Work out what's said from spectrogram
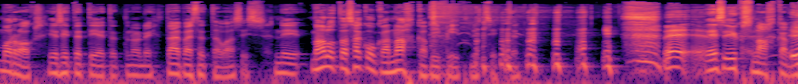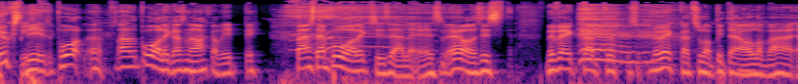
moroksi, ja sitten tiedät, että no niin, tai päästetään vaan sisään. Niin mä halutaan Sakukaan nahkavipit nyt sitten. me, Edes yksi nahkavippi. Yksi, niin, puol, puolikas nahkavippi. Päästään puoliksi sisälle edes. Joo, siis me veikkaan, että, me veikkaan, että sulla pitää olla vähän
